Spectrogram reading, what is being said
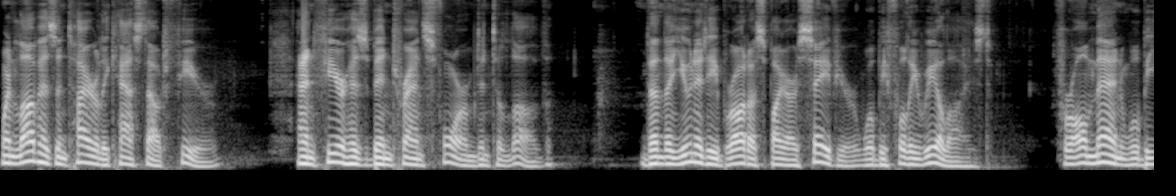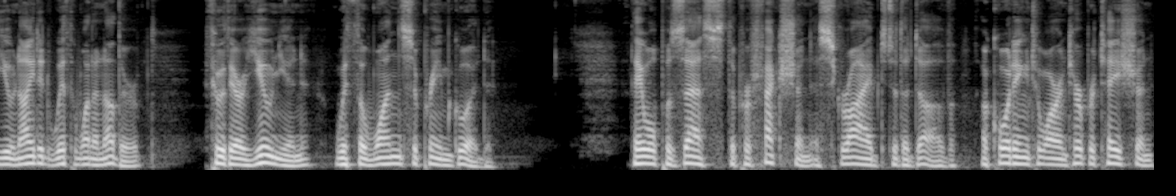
When love has entirely cast out fear, and fear has been transformed into love, then the unity brought us by our Saviour will be fully realized, for all men will be united with one another through their union with the one supreme good. They will possess the perfection ascribed to the dove, according to our interpretation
